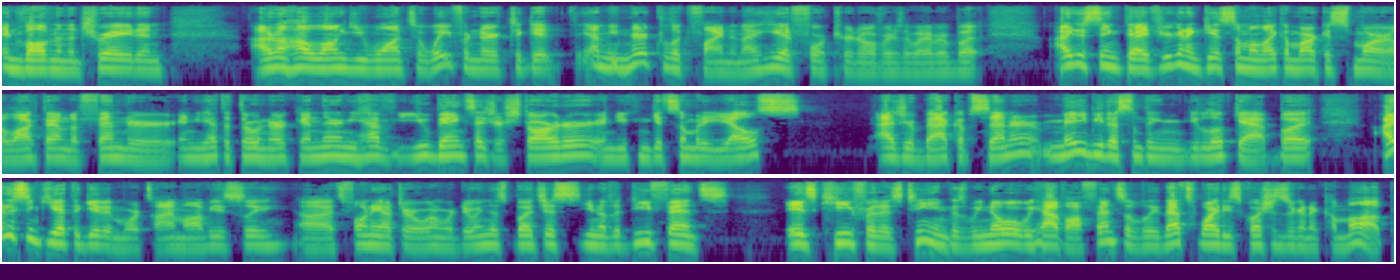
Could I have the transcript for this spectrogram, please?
involved in the trade, and I don't know how long you want to wait for Nurk to get. I mean, Nurk looked fine tonight. He had four turnovers or whatever, but I just think that if you're going to get someone like a Marcus Smart, a lockdown defender, and you have to throw Nurk in there, and you have Eubanks as your starter, and you can get somebody else as your backup center, maybe that's something you look at. But I just think you have to give it more time. Obviously, uh, it's funny after when we're doing this, but just you know, the defense is key for this team because we know what we have offensively. That's why these questions are going to come up.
